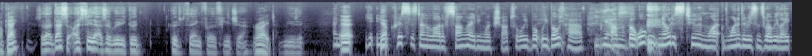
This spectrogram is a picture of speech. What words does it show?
Okay. So that, that's I see that as a really good good thing for the future Right. music. And Uh, you, you know, yep. Chris has done a lot of songwriting workshops. Well, we bo- we both have. Yes. Um, but what we've noticed too, and what one of the reasons why we like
